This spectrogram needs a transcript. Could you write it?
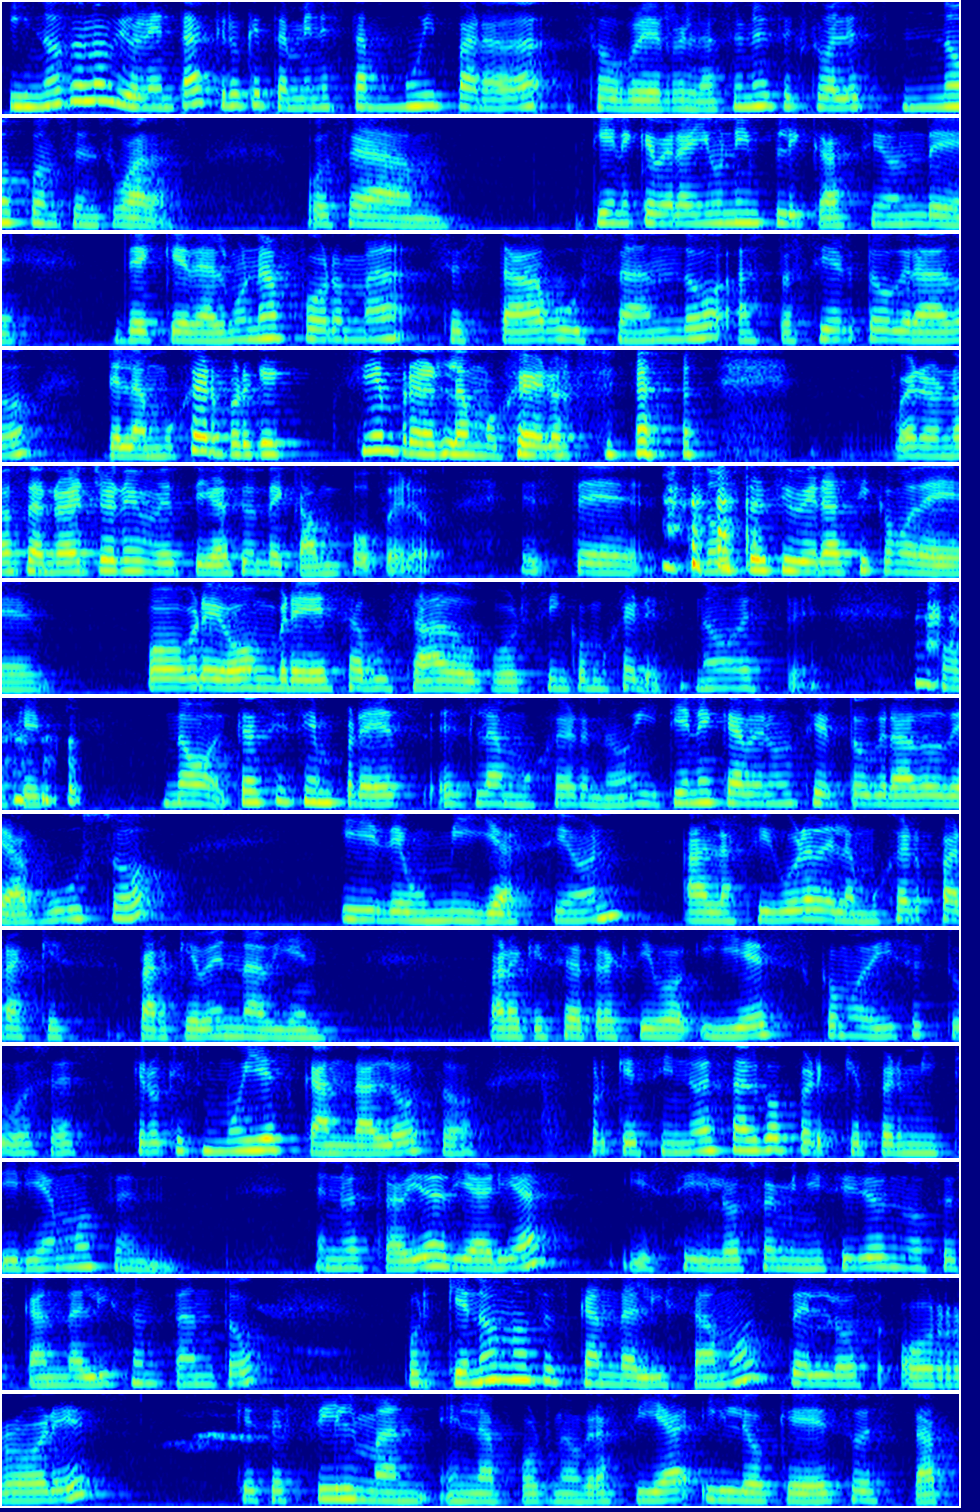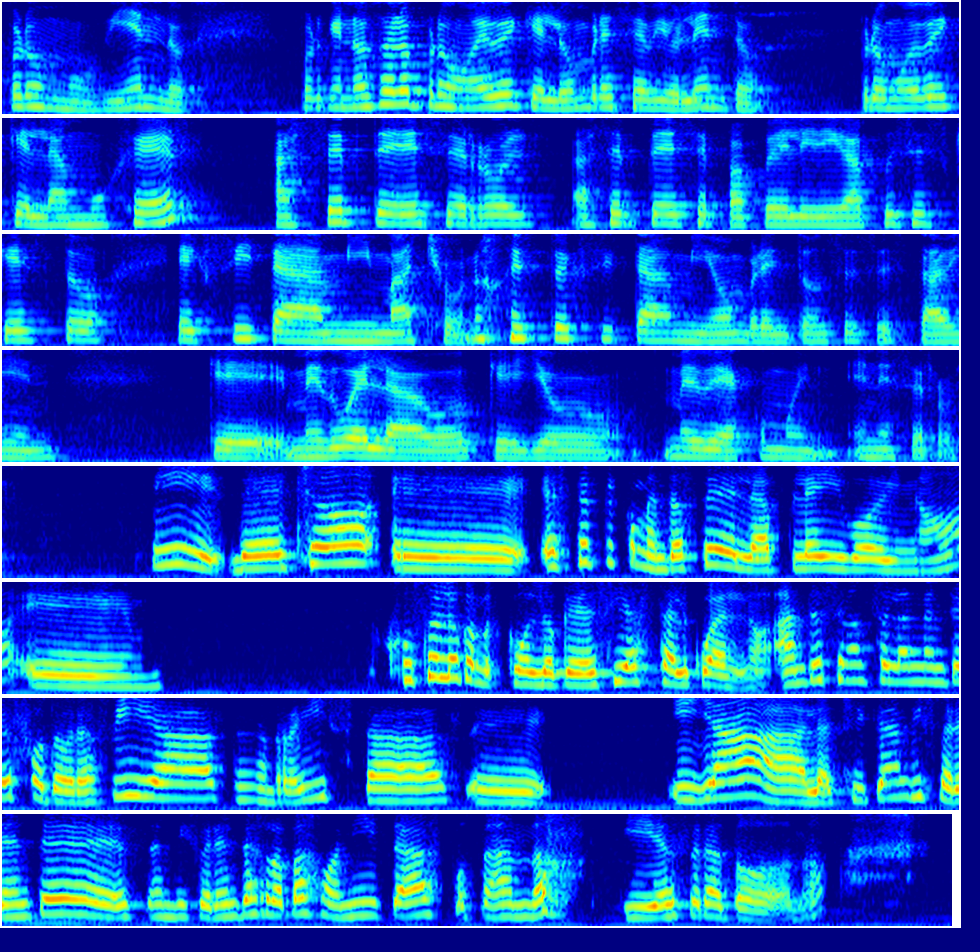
Y no solo violenta, creo que también está muy parada sobre relaciones sexuales no consensuadas. O sea, tiene que ver ahí una implicación de, de que de alguna forma se está abusando hasta cierto grado de la mujer, porque siempre es la mujer, o sea, bueno, no sé, no he hecho una investigación de campo, pero este, no sé si hubiera así como de pobre hombre es abusado por cinco mujeres, ¿no? Este, como que no, casi siempre es, es la mujer, ¿no? Y tiene que haber un cierto grado de abuso y de humillación a la figura de la mujer para que, para que venda bien, para que sea atractivo. Y es, como dices tú, o sea, es, creo que es muy escandaloso, porque si no es algo que permitiríamos en, en nuestra vida diaria, y si los feminicidios nos escandalizan tanto, ¿por qué no nos escandalizamos de los horrores que se filman en la pornografía y lo que eso está promoviendo? Porque no solo promueve que el hombre sea violento, promueve que la mujer acepte ese rol, acepte ese papel y diga, pues es que esto excita a mi macho, ¿no? Esto excita a mi hombre, entonces está bien que me duela o que yo me vea como en, ese rol. Sí, de hecho, eh, este que comentaste de la Playboy, ¿no? Eh, justo lo que, con lo que decías tal cual, ¿no? Antes eran solamente fotografías en revistas, eh, y ya la chica en diferentes, en diferentes ropas bonitas, posando, y eso era todo, ¿no?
